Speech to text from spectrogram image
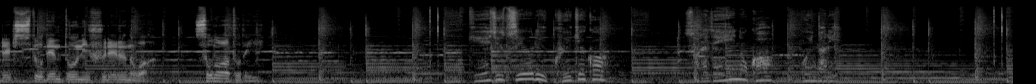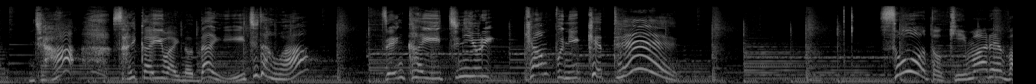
歴史と伝統に触れるのはその後でいい。芸術より食い気か。それでいいのかお稲荷じゃあ再開祝いの第1弾は？全会一致によりキャンプに決定。そうと決まれば。エマ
